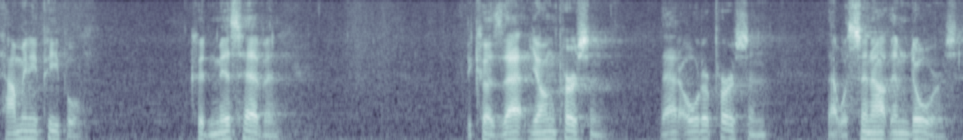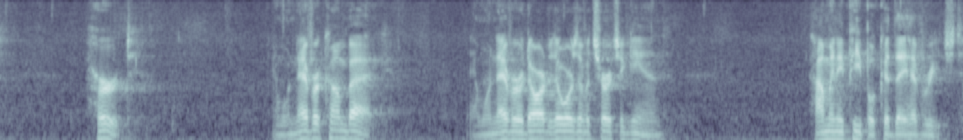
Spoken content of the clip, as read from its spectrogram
how many people could miss heaven because that young person, that older person that was sent out them doors, hurt and will never come back and will never dart the doors of a church again? How many people could they have reached?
